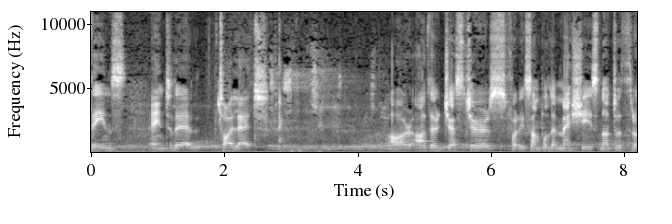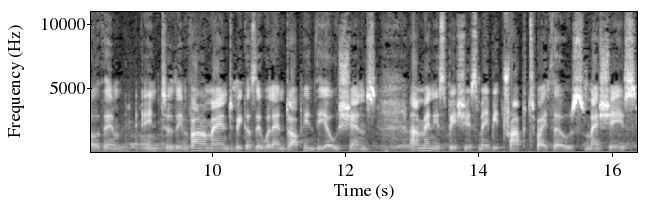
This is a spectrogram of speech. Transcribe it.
things into the toilet or other gestures, for example, the meshes, not to throw them into the environment because they will end up in the oceans. Uh, many species may be trapped by those meshes.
